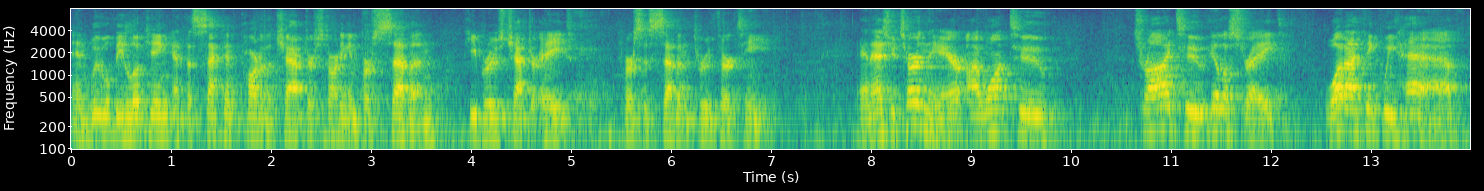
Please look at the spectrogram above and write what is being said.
and we will be looking at the second part of the chapter starting in verse 7, Hebrews chapter 8, verses 7 through 13. And as you turn there, I want to try to illustrate what I think we have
